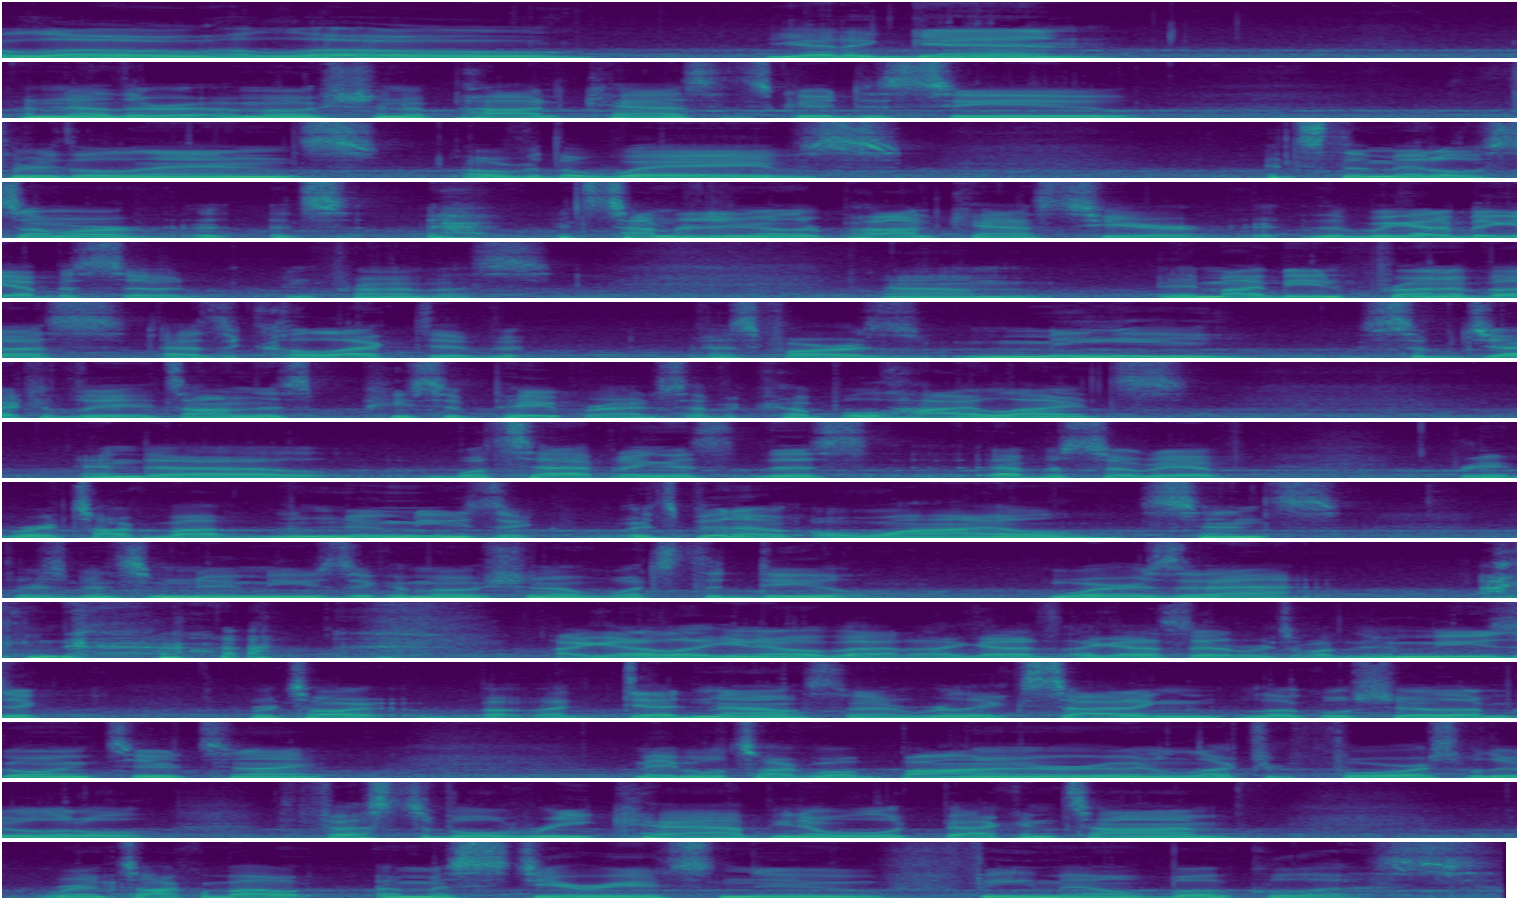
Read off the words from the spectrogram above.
Hello, hello, yet again. Another Emotiona podcast. It's good to see you through the lens, over the waves. It's the middle of summer. It's it's time to do another podcast here. We got a big episode in front of us. Um, it might be in front of us as a collective. As far as me, subjectively, it's on this piece of paper. I just have a couple highlights. And uh, what's happening this this episode? We have we're, going to talk about new music. It's been a, a while since there's been some new music. Emotiona what's the deal? Where is it at? I, I gotta let you know about it. I gotta I gotta say it. We're gonna talk about new music. We're talking about, about Deadmau5 and a really exciting local show that I'm going to tonight. Maybe we'll talk about Bonnaroo and Electric Forest. We'll do a little festival recap. You know, we'll look back in time. We're going to talk about a mysterious new female vocalist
